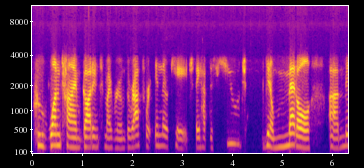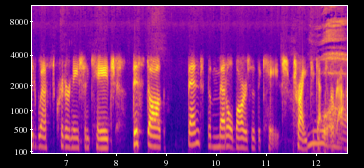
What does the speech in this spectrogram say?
who one time got into my room. The rats were in their cage. They have this huge, you know, metal uh, Midwest Critter Nation cage. This dog bent the metal bars of the cage trying to get to the rat.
